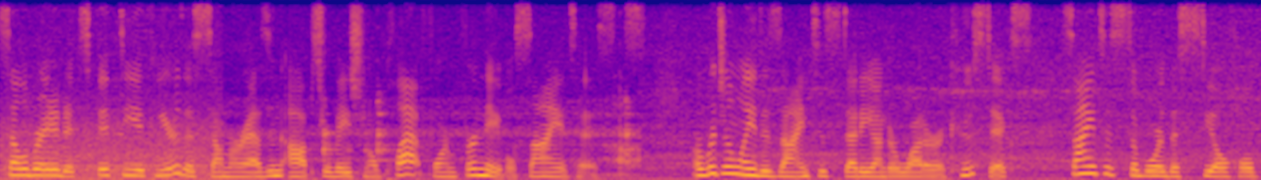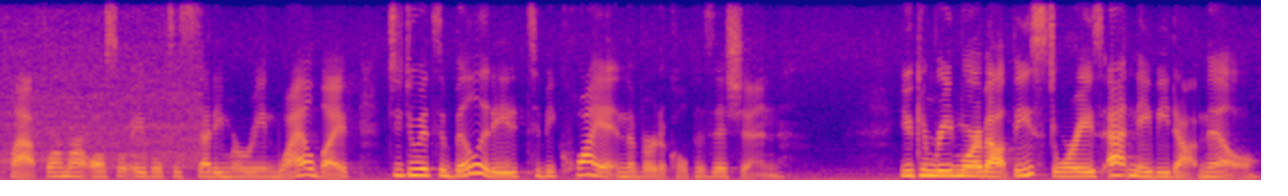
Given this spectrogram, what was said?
celebrated its 50th year this summer as an observational platform for naval scientists. Originally designed to study underwater acoustics, scientists aboard the steel-hulled platform are also able to study marine wildlife due to its ability to be quiet in the vertical position. You can read more about these stories at Navy.mil.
